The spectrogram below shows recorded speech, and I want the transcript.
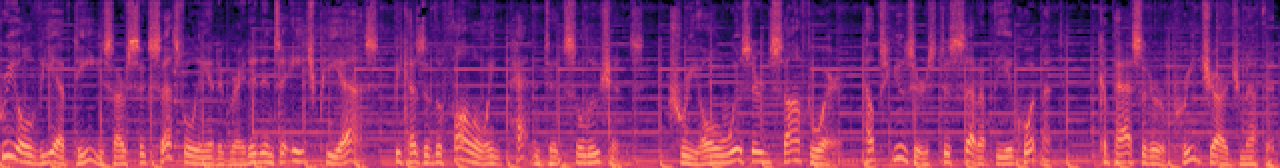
Triol VFDs are successfully integrated into HPS because of the following patented solutions. Triol Wizard software helps users to set up the equipment. Capacitor pre-charge method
